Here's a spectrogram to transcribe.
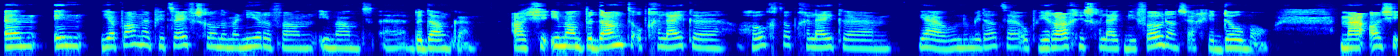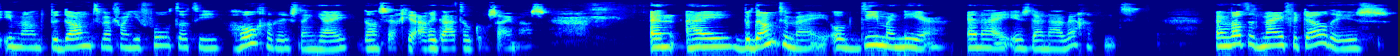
En in Japan heb je twee verschillende manieren van iemand uh, bedanken. Als je iemand bedankt op gelijke hoogte, op gelijke, ja, hoe noem je dat? Hè? Op hiërarchisch gelijk niveau, dan zeg je domo. Maar als je iemand bedankt waarvan je voelt dat hij hoger is dan jij, dan zeg je arigato gozaimasu. En hij bedankte mij op die manier en hij is daarna weggefietst. En wat het mij vertelde is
